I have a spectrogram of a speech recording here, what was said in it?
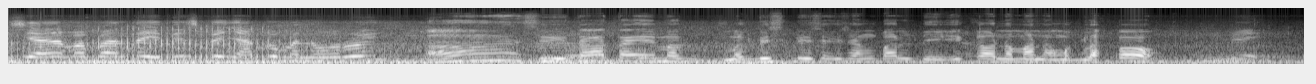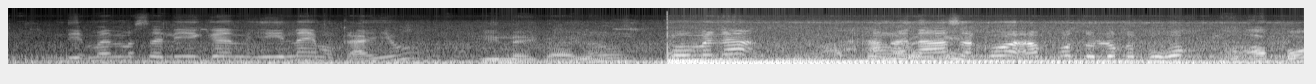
Siya na mabantay, display niya ako manuroy. ah tatay mag mag-display sa isang balde ikaw naman ang maglako Hindi. Hindi man masaligan, hinay man kayo. hinay kayo Ko man na. Ang anasa ko, apo, tulo ka buok. apo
